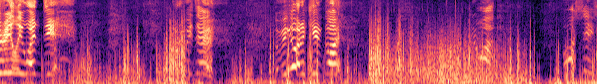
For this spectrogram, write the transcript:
It's really windy. What do we do? Have we got to keep going? You know what? Horses,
